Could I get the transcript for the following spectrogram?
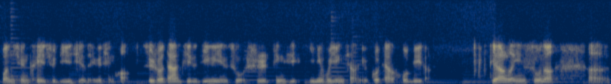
完全可以去理解的一个情况。所以说，大家记得第一个因素是经济一定会影响一个国家的货币的。第二个因素呢，呃，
